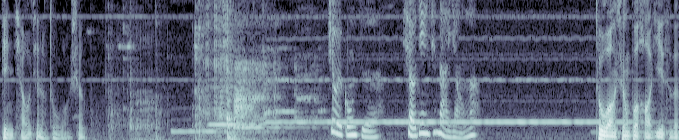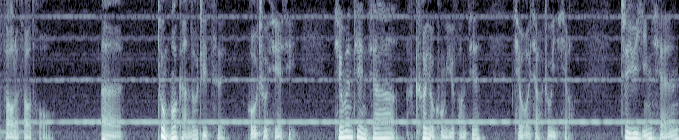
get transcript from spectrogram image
便瞧见了杜望生。这位公子，小店已经打烊了。杜望生不好意思的搔了搔头，呃，杜某赶路至此。无处歇息，请问店家可有空余房间，借我小住一宿？至于银钱，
